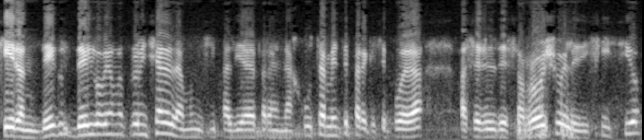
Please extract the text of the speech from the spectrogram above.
que eran del gobierno provincial a la municipalidad de Paraná, justamente para que se pueda hacer el desarrollo, el edificio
